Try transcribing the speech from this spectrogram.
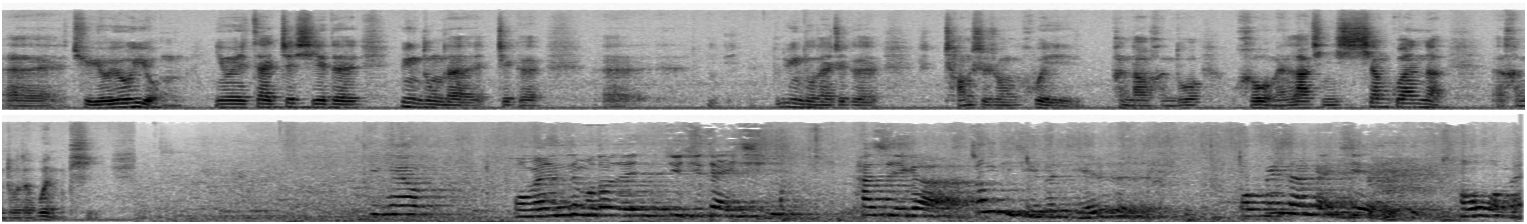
呃，去游游泳，因为在这些的运动的这个呃运动的这个尝试中，会碰到很多和我们拉琴相关的呃很多的问题。今天我们这么多人聚集在一起，它是一个中提琴的节日。我非常感谢从我们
